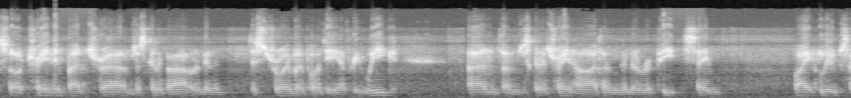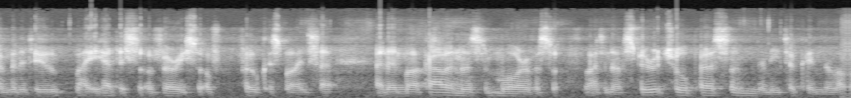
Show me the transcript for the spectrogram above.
sort of training mantra. I'm just going to go out and I'm going to destroy my body every week, and I'm just going to train hard. I'm going to repeat the same bike loops. I'm going to do like he had this sort of very sort of focused mindset. And then Mark Allen was more of a sort of I don't know spiritual person, and he took in a lot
